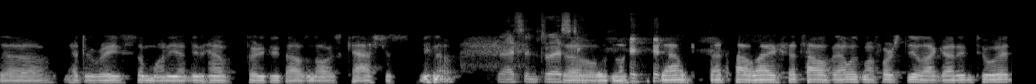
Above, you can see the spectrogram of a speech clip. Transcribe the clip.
Uh, had to raise some money. I didn't have thirty-three thousand dollars cash. Just you know. That's interesting. So uh, that, that's how I. That's how that was my first deal. I got into it,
